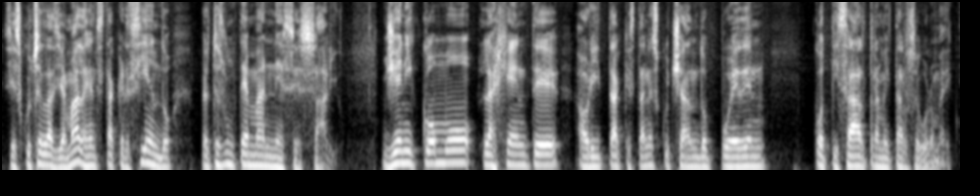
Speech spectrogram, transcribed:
Si escuchas las llamadas, la gente está creciendo, pero esto es un tema necesario. Jenny, ¿cómo la gente ahorita que están escuchando pueden cotizar, tramitar seguro médico?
